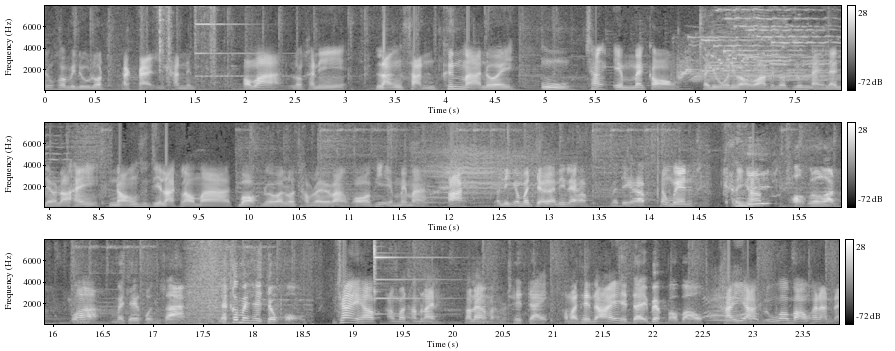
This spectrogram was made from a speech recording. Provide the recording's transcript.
ทุกคนไปดูรถแปลกๆอีกคันหนึ่งเพราะว่ารถคันนี้รังสรรค์ขึ้นมาโดยอู่ช่างเอ็มแม่กลอง ไปดูกันดีกว่าว่าเป็นรถรุ่นไหนแล้วเดี๋ยวเราให้น้องสุดที่รักเรามาบอกด้วยว่ารถทำอะไรไปบ้างเพราะว่าพี่เอ็มไม่มาอะวันนี้ก็มาเจอกันนี่แหละครับสวัสดีครับน้องเบนซ์คันนี้ออกตัวก่อนว่าไม่ใช่คนสร้าง และก็ไม่ใช่เจ้าของ ใช่ครับ เอามาทำอะไร ตอนแรกเอามาทำอะไรเทสไดเอามาเทสไดรฟ์เทสไดแบบเบาใครอยากรู้ว่าเบาขนาดไหน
